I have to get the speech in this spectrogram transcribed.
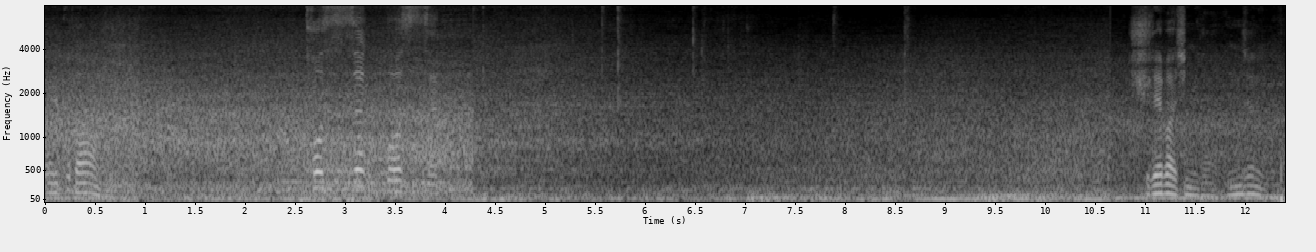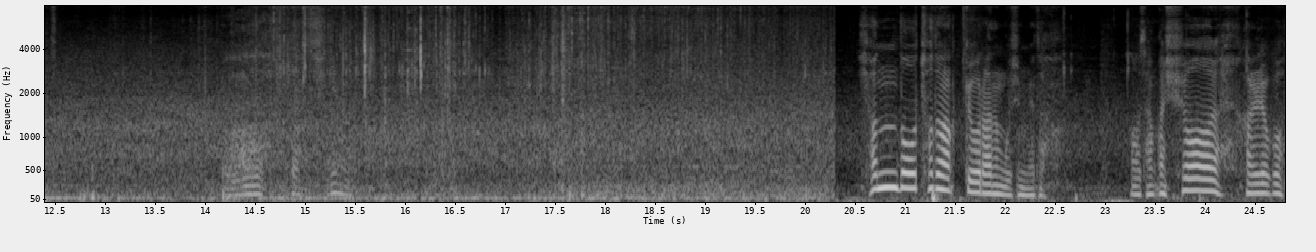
오 이쁘다. 코스모스. 쥐레밭입니다. 완전히. 와, 딱 지기네. 현도 초등학교라는 곳입니다. 어, 잠깐 쉬어 가려고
